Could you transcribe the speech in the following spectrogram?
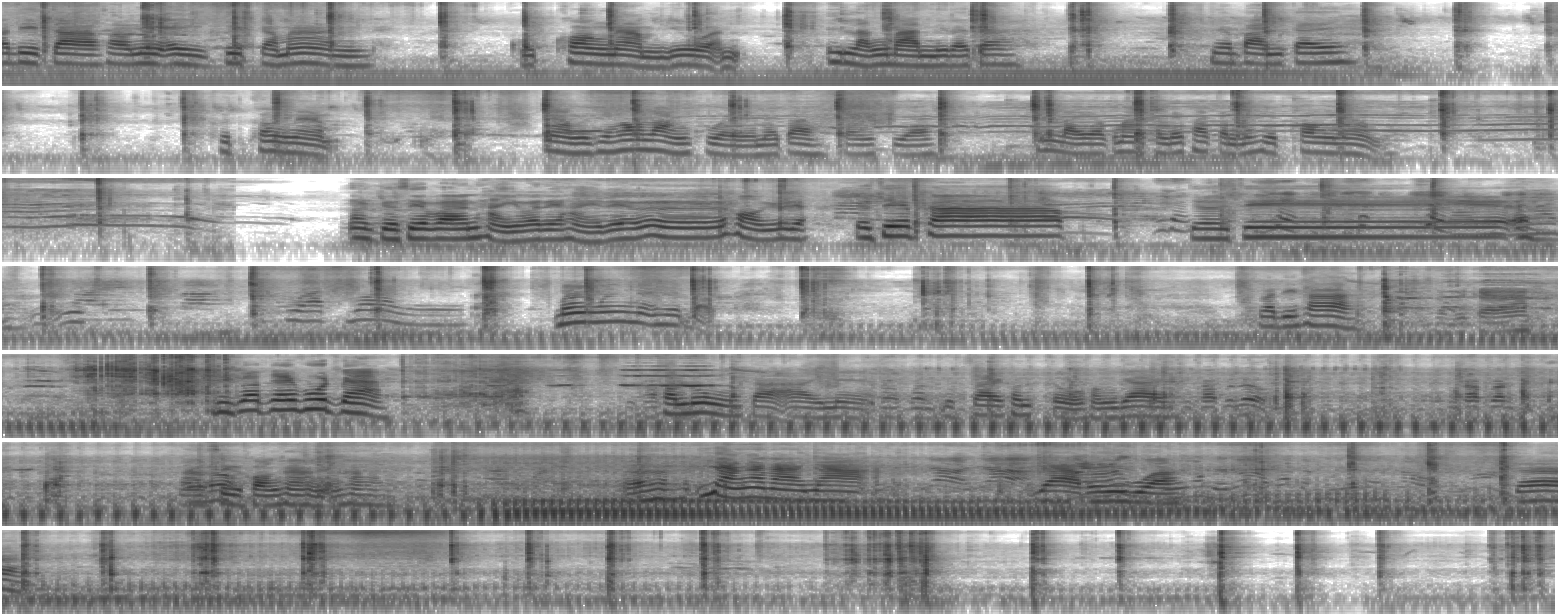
วัสดีจ้าเช้านี้ไอ้กิดกับมานขุดคลองน้ำอยู่อันหลังบ้านนี่แหละจ้าเนี่ยบ้านไกลขุดคลองน้ำน้ำมันที่ห้าล่างถ้วยนะจ้าฟองเสียมันไหลออกมาก็เลยพากันมาเฮ็ดคลองน้ำน้องโจเซฟานหายว่าได้หายได้เออห้องอยู่เดียวโจเซฟครับ เจอเจ วัดว่าเลย มึงมึงแม่เฮ็ดดอกสวัสดีค่ะ สวัสดีครับดีรถยายพูดแม่พอลุงกาอายแม่ลูกชายคนโตของยายครับไปเร็วครับกันมาสื่อของห่างค่ะเอ้ออีหยังอะนายาย่าไปให้วัวจ้า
